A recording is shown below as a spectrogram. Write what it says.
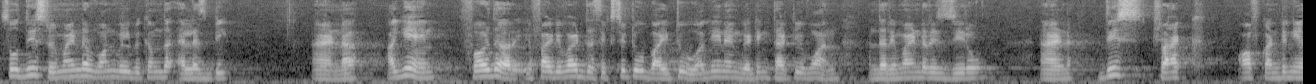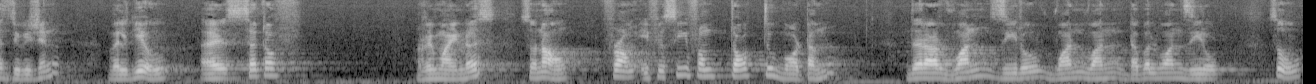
so, this remainder 1 will become the LSB and uh, again further if I divide the 62 by 2 again I am getting 31 and the remainder is 0 and this track of continuous division will give a set of reminders. So, now from if you see from top to bottom there are 1 0 1 1 double 1 0. So,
